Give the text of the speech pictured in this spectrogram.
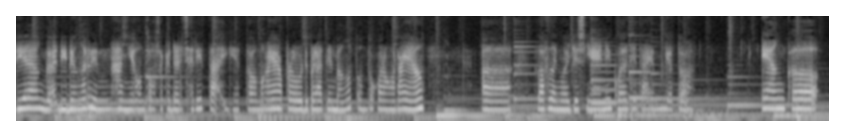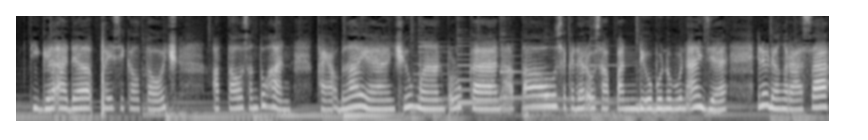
Dia nggak didengerin hanya untuk sekedar cerita gitu. Makanya perlu diperhatiin banget untuk orang-orang yang uh, love languagesnya ini quality time gitu. Yang ketiga ada physical touch atau sentuhan kayak belayan, ciuman, pelukan atau sekedar usapan di ubun-ubun aja ini udah ngerasa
